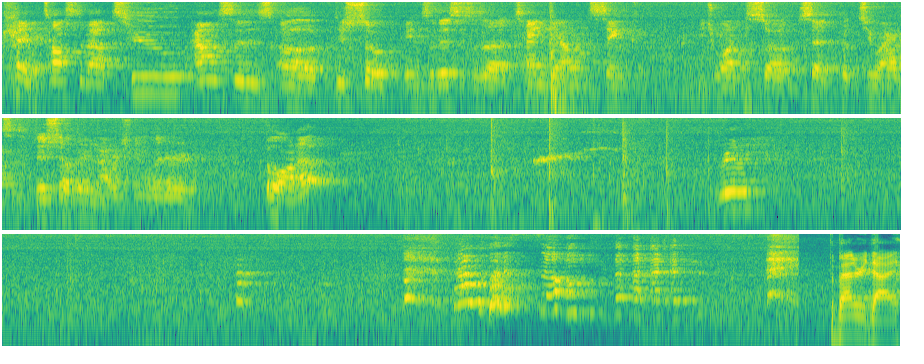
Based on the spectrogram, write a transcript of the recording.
Okay, we tossed about two ounces of dish soap into this. This is a 10 gallon sink. Each one so said put two ounces of dish soap in. Now we're just gonna let her fill on up. Really? The battery died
